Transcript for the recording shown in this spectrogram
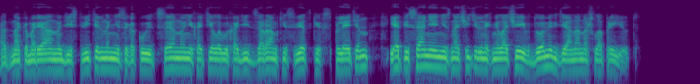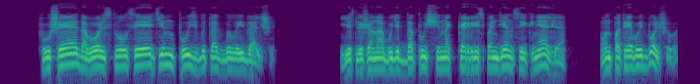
Однако Марианна действительно ни за какую цену не хотела выходить за рамки светских сплетен и описания незначительных мелочей в доме, где она нашла приют. Фуше довольствовался этим, пусть бы так было и дальше. Если же она будет допущена к корреспонденции князя, он потребует большего.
